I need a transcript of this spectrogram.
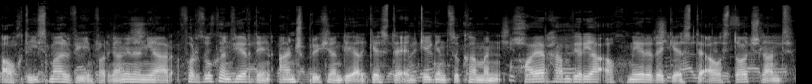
Auch diesmal, wie im vergangenen Jahr, versuchen wir den Ansprüchen der Gäste entgegenzukommen. Heuer haben wir ja auch mehrere Gäste aus Deutschland.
